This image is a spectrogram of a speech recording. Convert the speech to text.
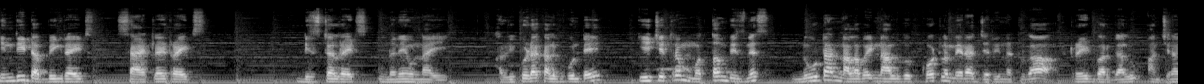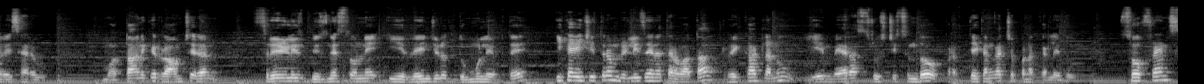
Hindi dubbing rights satellite rights digital rights ఉండనే ఉన్నాయి. అవి కూడా కలుపుకుంటే ఈ చిత్రం మొత్తం బిజినెస్ నూట నలభై నాలుగు కోట్ల మేర జరిగినట్లుగా ట్రేడ్ వర్గాలు అంచనా వేశారు. మొత్తానికి రామ్ చరణ్ ఫ్రీ రిలీజ్ బిజినెస్తోనే ఈ రేంజ్లో దుమ్ము లేపితే ఇక ఈ చిత్రం రిలీజ్ అయిన తర్వాత రికార్డులను ఏ మేర సృష్టిస్తుందో ప్రత్యేకంగా చెప్పనక్కర్లేదు. సో ఫ్రెండ్స్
